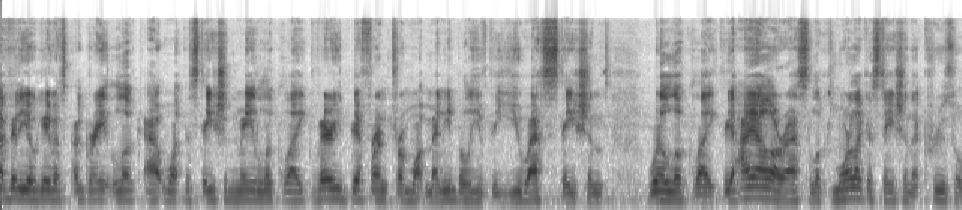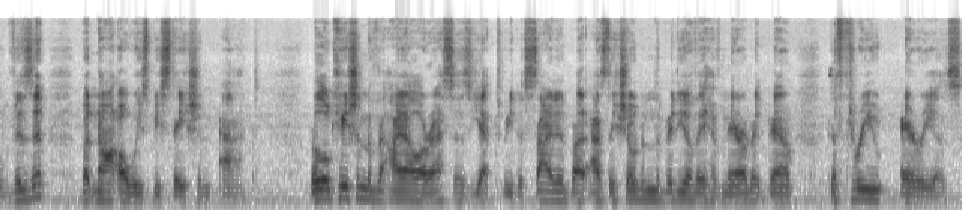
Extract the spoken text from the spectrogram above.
That video gave us a great look at what the station may look like, very different from what many believe the US stations will look like. The ILRS looks more like a station that crews will visit, but not always be stationed at. The location of the ILRS is yet to be decided, but as they showed in the video, they have narrowed it down to three areas,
